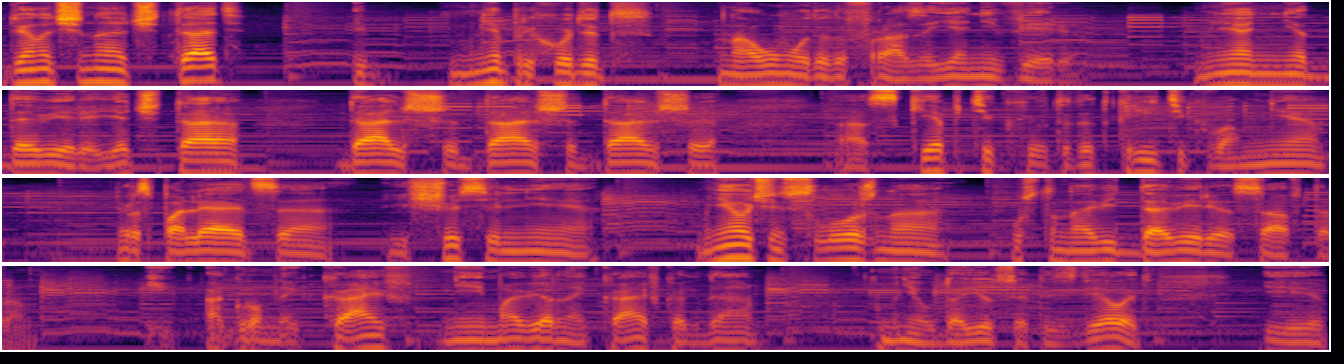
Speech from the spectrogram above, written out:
Вот я начинаю читать, и мне приходит на ум вот эта фраза «я не верю». У меня нет доверия. Я читаю дальше, дальше, дальше. А скептик, вот этот критик во мне распаляется еще сильнее. Мне очень сложно установить доверие с автором. И огромный кайф, неимоверный кайф, когда мне удается это сделать. И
